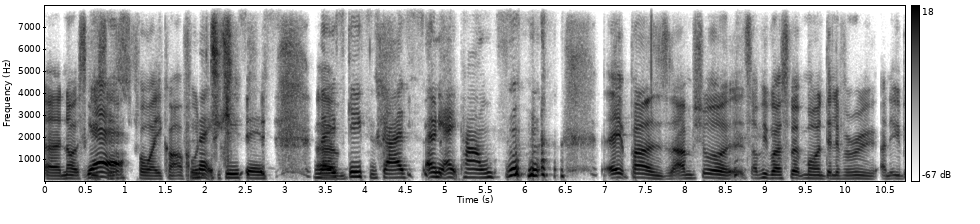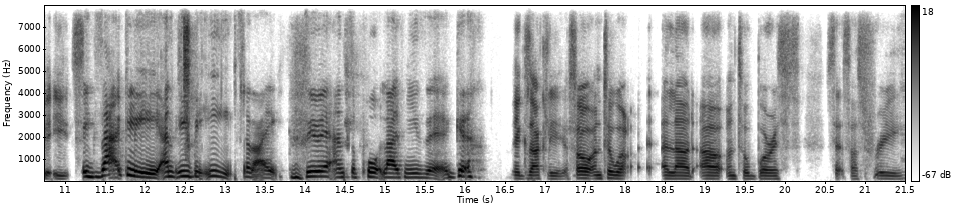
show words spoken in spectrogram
uh, no excuses Yeah. for why you can't afford no excuses. No Um, excuses, guys. Only eight pounds. Eight pounds. I'm sure some people have spent more on Deliveroo and Uber Eats. exactly. And Uber Eats. So like do it and support live music. Exactly. So until we're allowed out, until Boris sets us free,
